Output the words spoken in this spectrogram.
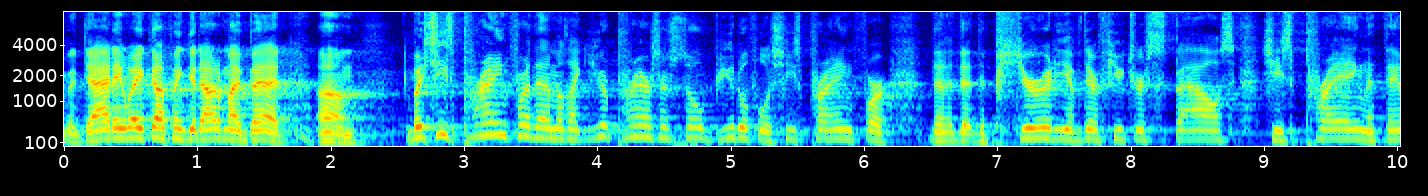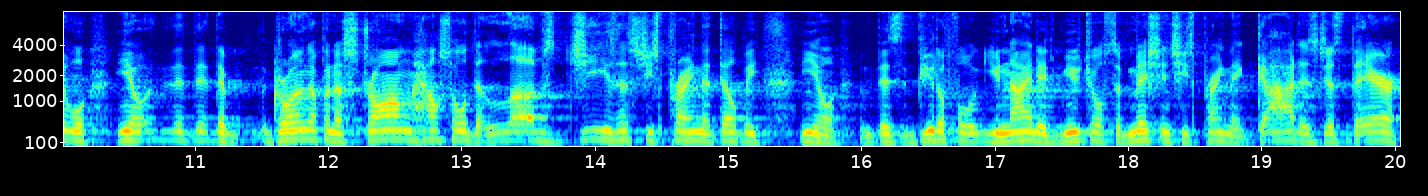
The daddy, wake up and get out of my bed. Um, but she's praying for them. I was like, Your prayers are so beautiful. She's praying for the, the, the purity of their future spouse. She's praying that they will, you know, they're growing up in a strong household that loves Jesus. She's praying that they'll be, you know, this beautiful, united, mutual submission. She's praying that God is just there.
